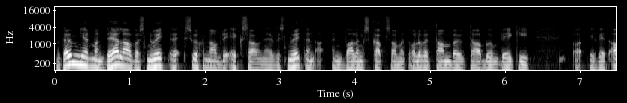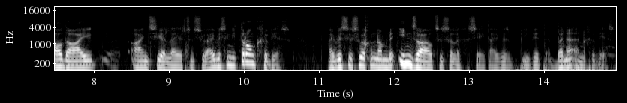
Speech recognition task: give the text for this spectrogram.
Onthou meneer Mandela was nooit 'n sogenaamde exile nie. Hy was nooit in in ballingskap saam met Oliver Tambo, Thabo Mbeki, jy weet al daai ANC leiers en so. Hy was in die tronk gewees. Hy was 'n sogenaamde exile soos hulle gesê het. Hy was jy weet binne-in gewees.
